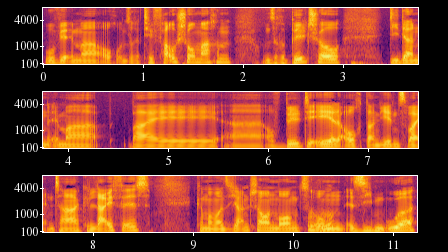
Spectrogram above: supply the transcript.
wo wir immer auch unsere TV-Show machen, unsere Bildshow, die dann immer bei äh, auf Bild.de auch dann jeden zweiten Tag live ist. Kann man mal sich anschauen, morgens mhm. um 7 Uhr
